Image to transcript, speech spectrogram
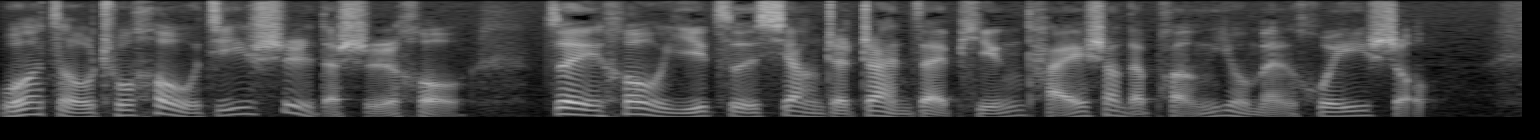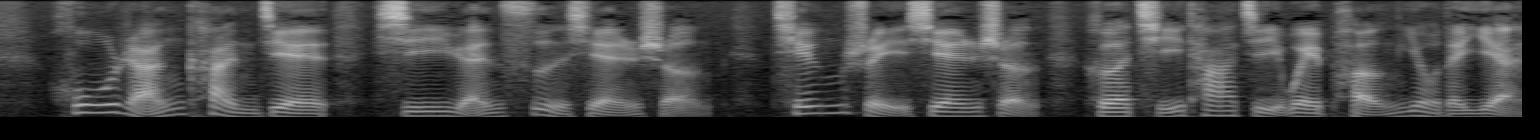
我走出候机室的时候，最后一次向着站在平台上的朋友们挥手，忽然看见西园寺先生、清水先生和其他几位朋友的眼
